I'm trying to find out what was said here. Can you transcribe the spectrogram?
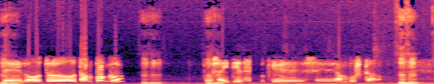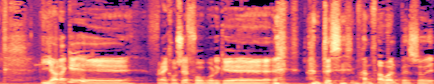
de lo otro tampoco, pues ahí tienen lo que se han buscado. Y ahora que Fray Josefo, porque antes se mandaba el PSOE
